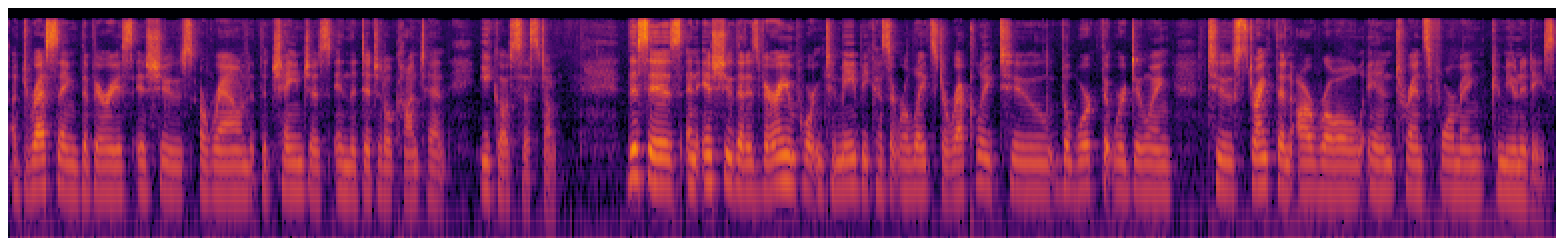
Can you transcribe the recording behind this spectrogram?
addressing the various issues around the changes in the digital content ecosystem. This is an issue that is very important to me because it relates directly to the work that we're doing to strengthen our role in transforming communities.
